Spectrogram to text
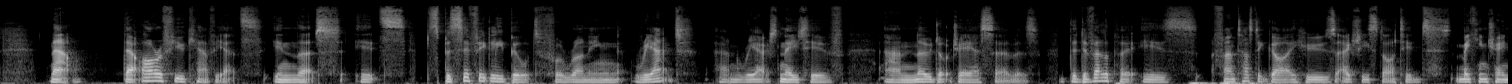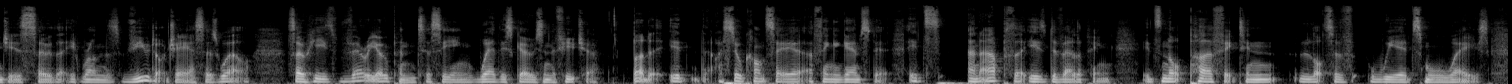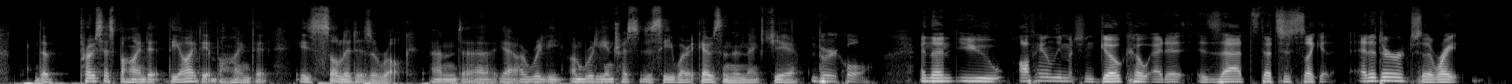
Now, there are a few caveats in that it's specifically built for running React and React Native and Node.js servers. The developer is a fantastic guy who's actually started making changes so that it runs Vue.js as well. So he's very open to seeing where this goes in the future. But it, I still can't say a thing against it. It's an app that is developing. It's not perfect in lots of weird small ways. The process behind it, the idea behind it, is solid as a rock. And uh, yeah, I really, I'm really interested to see where it goes in the next year. Very cool. And then you offhandedly mentioned GoCoEdit. Is that that's just like an editor to write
